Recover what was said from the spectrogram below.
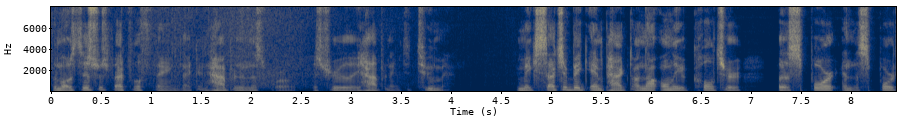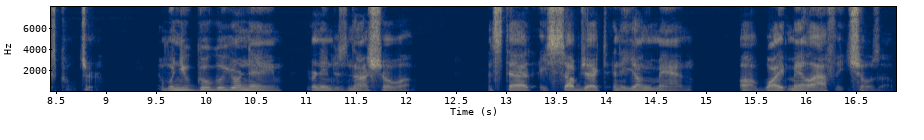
The most disrespectful thing that can happen in this world is truly happening to two men. It makes such a big impact on not only a culture, a sport and the sports culture. And when you Google your name, your name does not show up. Instead, a subject and a young man, a white male athlete, shows up.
